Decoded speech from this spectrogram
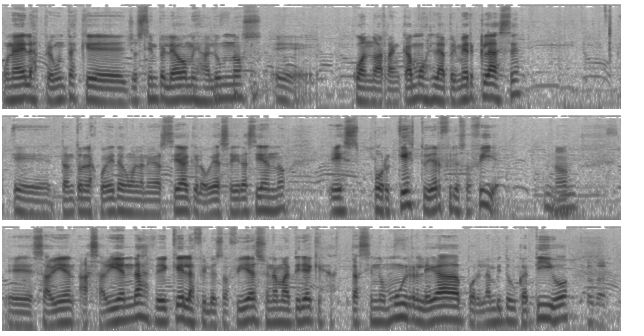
Una de las preguntas que yo siempre le hago a mis alumnos eh, cuando arrancamos la primera clase, tanto en la escuelita como en la universidad, que lo voy a seguir haciendo, es ¿por qué estudiar filosofía? ¿no? Eh, a sabiendas de que la filosofía es una materia que está siendo muy relegada por el ámbito educativo,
